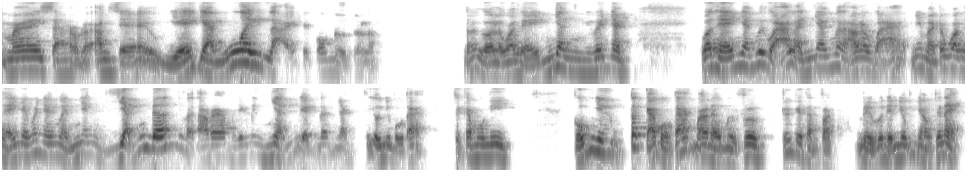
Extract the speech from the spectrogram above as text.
mai sau đó anh sẽ dễ dàng quay lại cái con đường đó lắm. Đó gọi là quan hệ nhân với nhân quan hệ nhân với quả là nhân nó tạo ra quả, nhưng mà trong quan hệ nhân với nhân là nhân dẫn đến và tạo ra, mà nhân nó nhận dẫn đến nhân. Ví dụ như bồ tát, thích ca mâu ni, cũng như tất cả bồ tát ba đời mười phương trước khi thành phật đều có điểm giống nhau thế này.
